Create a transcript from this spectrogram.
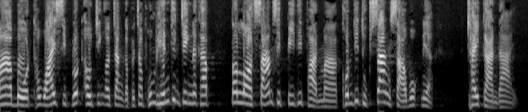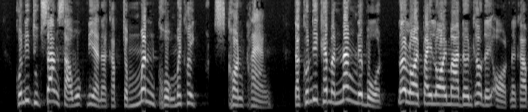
มาโบสถ์ถวายสิบรถเอาจริงเอาจังกับพระเจ้าผมเห็นจริง ๆนะครับ ตลอด 30 ปีที่ผ่านมา คนที่ถูกสร้างสาวกเนี่ยใช้การได้ คนที่ถูกสร้างสาวกเนี่ยนะครับจะมั่นคงไม่ค่อยคอนแคลง แต่คนที่แค่มานั่งในโบสถ์แล้วลอยไปลอยมาเดินเข้าเดินออกนะครับ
